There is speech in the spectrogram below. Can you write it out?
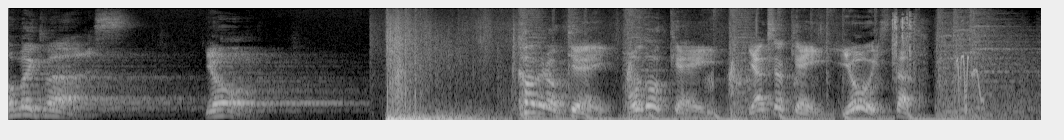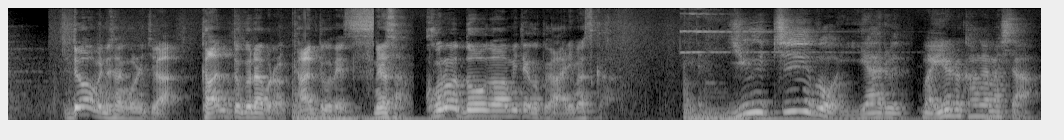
本番いきます。よーカメラ OK 音 OK 約束 OK 用意スタート。どうも皆さんこんにちは。監督ラボの監督です。皆さんこの動画を見たことがありますか？YouTube をやる。まあいろいろ考えました。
